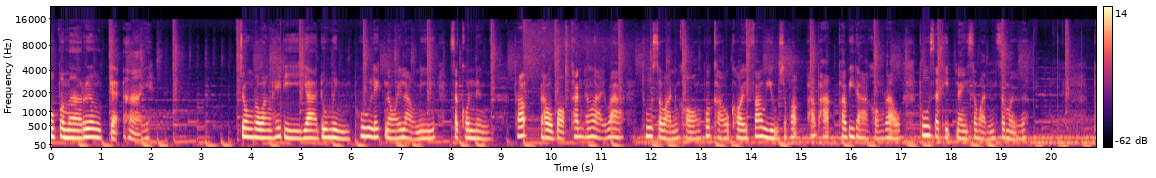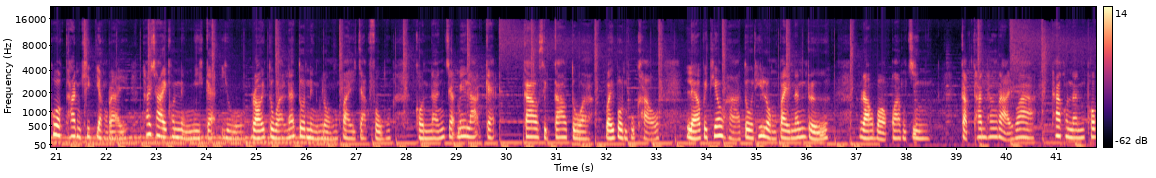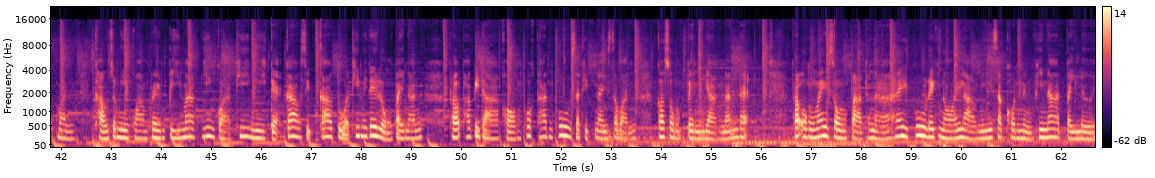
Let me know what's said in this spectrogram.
อุปมาเรื่องแกะหาย จงระวังให้ดีอย่าดูหมิ่นผู้เล็กน้อยเหล่านี้สักคนหนึ่ง เพราะเราบอกท่านทั้งหลายว่า ทูตสวรรค์ของพวกเขาคอยเฝ้าอยู่เฉพาะพระพักพระบิดาของเราผู้สถิตในสวรรค์เสมอ พวกท่านคิดอย่างไร ถ้าชายคนหนึ่งมีแกะอยู่ร้อยตัวและตัวหนึ่งหลงไปจากฝูง คนนั้นจะไม่ละแกะ 99 ตัว ไว้บนภูเขา แล้วไปเที่ยวหาตัวที่หลงไปนั่นหรือ เราบอกความจริง กับท่านทั้งหลายว่า ถ้าคนนั้นพบมัน เขาจะมีความเปรมปีมากยิ่งกว่าที่มีแกะ 99 ตัวที่ไม่ได้หลงไปนั้น เพราะพระบิดาของพวกท่านผู้สถิตในสวรรค์ ก็ทรงเป็นอย่างนั้นแหละ พระองค์ไม่ทรงปรารถนาให้ผู้เล็กน้อยเหล่านี้สักคนหนึ่งพินาศไปเลย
